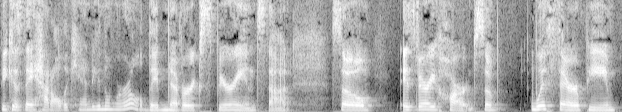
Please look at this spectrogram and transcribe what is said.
because they had all the candy in the world. They've never experienced that. So it's very hard. So with therapy,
